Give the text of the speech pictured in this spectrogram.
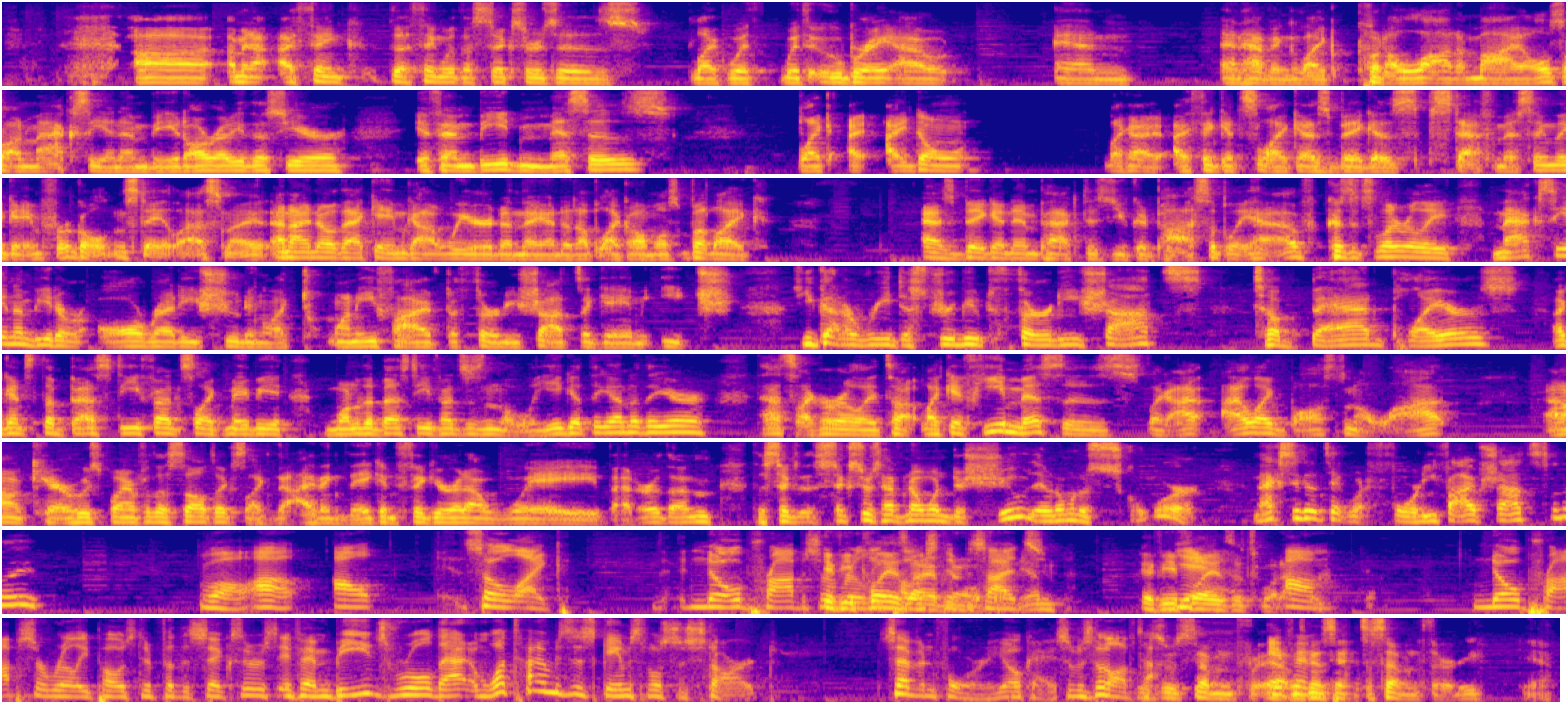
Uh, I mean, I think the thing with the Sixers is like with with Oubre out and and having like put a lot of miles on Maxey and Embiid already this year. If Embiid misses, like I, I don't like I, I think it's like as big as Steph missing the game for Golden State last night. And I know that game got weird and they ended up like almost, but like as big an impact as you could possibly have because it's literally Maxey and Embiid are already shooting like 25 to 30 shots a game each. You got to redistribute 30 shots to bad players against the best defense, like maybe one of the best defenses in the league at the end of the year. That's like really tough. Like if he misses, like I, I like Boston a lot. I don't care who's playing for the Celtics. Like I think they can figure it out way better than the Sixers. The Sixers have no one to shoot. They have no one to score. Maxey's gonna take what 45 shots tonight. Well, I'll, I'll. So like, no props are If he really plays, posted no besides. opinion. If he Yeah, plays, it's whatever. um, no props are really posted for the Sixers. If Embiid's ruled out, and what time is this game supposed to start? Seven forty. Okay, so we still have time. this was seven. I If was gonna say it's a 7:30. Yeah.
